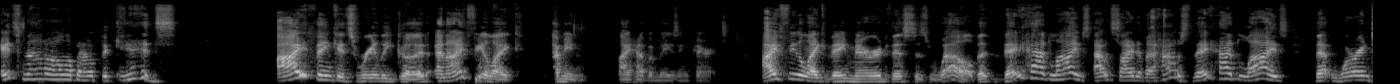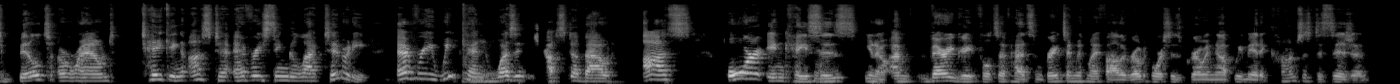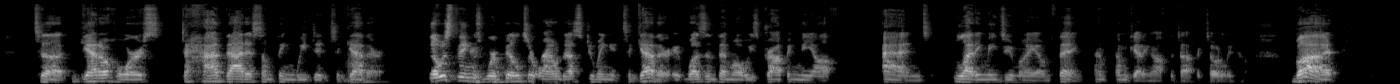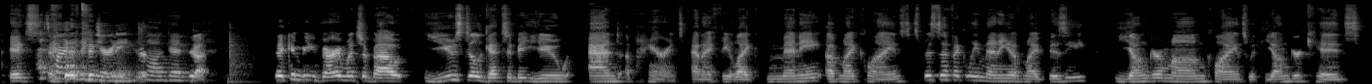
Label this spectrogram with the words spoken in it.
it's not all about the kids. I think it's really good, and I feel like I mean I have amazing parents. I feel like they mirrored this as well. That they had lives outside of the house. They had lives that weren't built around taking us to every single activity. Every weekend wasn't just about us. Or in cases, you know, I'm very grateful to have had some great time with my father, rode horses growing up. We made a conscious decision to get a horse, to have that as something we did uh-huh. together. Those things were built around us doing it together. It wasn't them always dropping me off and letting me do my own thing. I'm, I'm getting off the topic totally now. But it's that's part of the journey. It's all good. Yeah it can be very much about you still get to be you and a parent. And I feel like many of my clients, specifically many of my busy younger mom clients with younger kids,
